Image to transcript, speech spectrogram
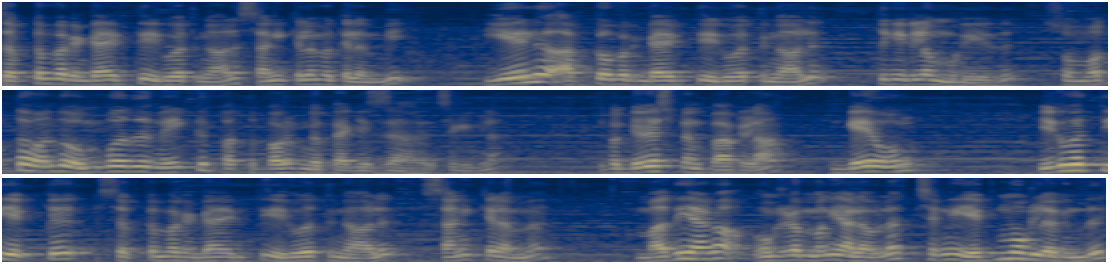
செப்டம்பர் ரெண்டாயிரத்தி இருபத்தி நாலு சனிக்கிழமை கிளம்பி ஏழு அக்டோபர் ரெண்டாயிரத்தி இருபத்தி நாலு திங்கக்கிழமை முடியுது. ஸோ மொத்தம் வந்து ஒம்பது மைக்கு பத்து பக்கம் இந்த பேக்கேஜ் தான் சரிங்களா? இப்போ டேஸ் பிளான் பார்க்கலாம். டே ஒன் இருபத்தி எட்டு செப்டம்பர் ரெண்டாயிரத்தி இருபத்தி நாலு சனிக்கிழமை. மதியானம் ஒன்றரை மணி அளவில் சென்னை எக்மோர்லேருந்து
